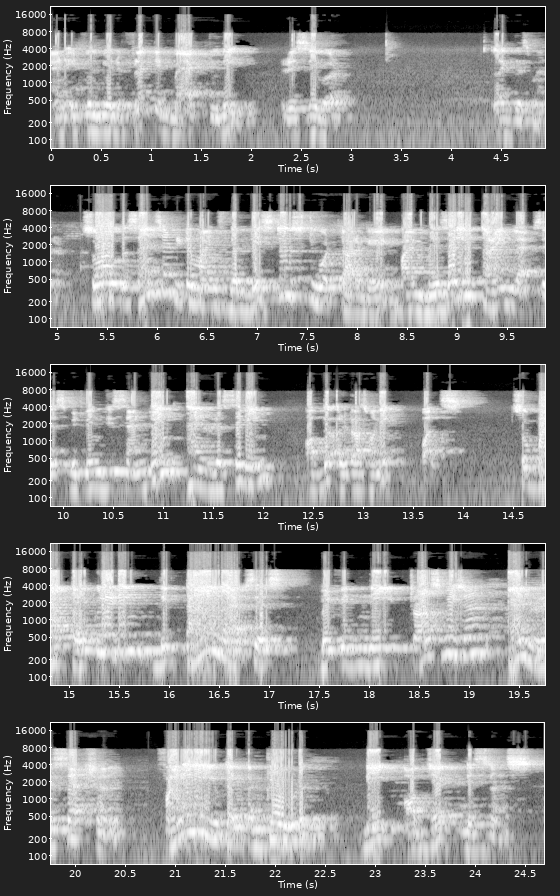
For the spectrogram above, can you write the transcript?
and it will be reflected back to the receiver like this manner. So the sensor determines the distance to a target by measuring time lapses between the sending and receiving of the ultrasonic pulse. So by calculating the time lapses between the transmission and reception, finally you can conclude the object distance.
